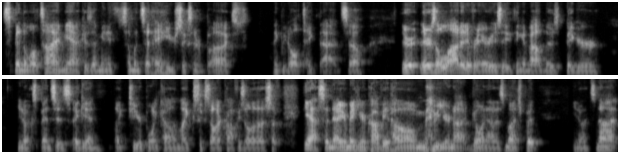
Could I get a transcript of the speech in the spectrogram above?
spend a little time. Yeah because i mean if someone said hey here's 600 bucks i think we'd all take that. So there, there's a lot of different areas that you think about those bigger you know expenses. Again like to your point colin like six dollar coffees all that stuff. Yeah so now you're making your coffee at home. Maybe you're not going out as much but you know it's not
